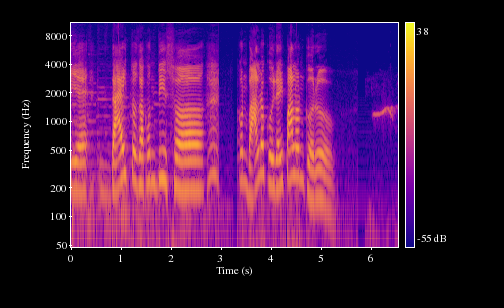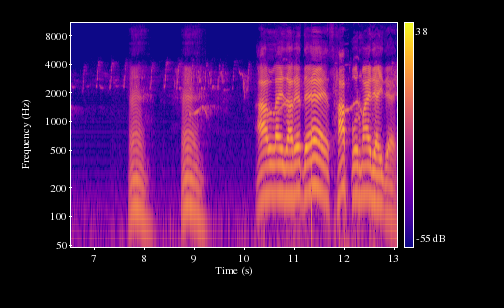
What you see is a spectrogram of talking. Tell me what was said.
ইয়ে দায়িত্ব যখন দিছ তখন ভালো কইরাই পালন করো। হ্যাঁ হ্যাঁ। আল্লাহ যারে দেয় সাপর মাইরাই দেয়।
